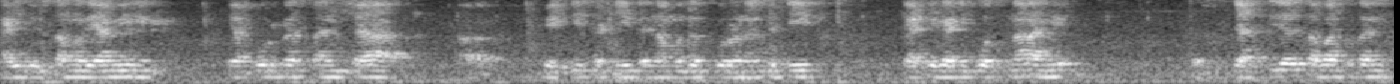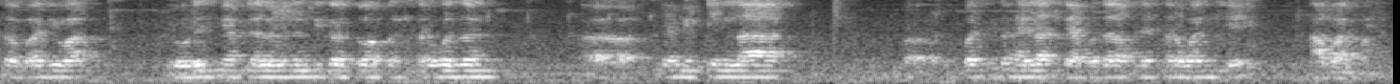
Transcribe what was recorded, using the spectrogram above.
काही दिवसामध्ये आम्ही या पूरग्रस्तांच्या भेटीसाठी त्यांना मदत पुरवण्यासाठी त्या ठिकाणी पोहोचणार आहे. तर जास्तीत जास्त सभासदांनी सहभागी व्हा. एवढीच मी आपल्याला विनंती करतो. आपण सर्वजण या मीटिंगला उपस्थित राहिला त्याबद्दल आपल्या सर्वांचे आभार मानतो.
